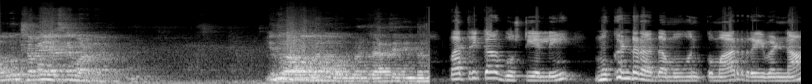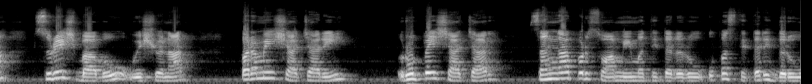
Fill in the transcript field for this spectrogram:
ಅವರು ಕ್ಷಮೆ ಯಾಚನೆ ಮಾಡಬೇಕು ಇದು ನಮ್ಮ ಒಂದು ಜಾತಿನಿಂದ ಪತ್ರಿಕಾಗೋಷ್ಠಿಯಲ್ಲಿ ಮುಖಂಡರಾದ ಮೋಹನ್ ಕುಮಾರ್, ರೇವಣ್ಣ, ಸುರೇಶ್ ಬಾಬು, ವಿಶ್ವನಾಥ್, ಪರಮೇಶ್ ಆಚಾರಿ, ರೂಪೇಶ್ ಆಚಾರ್, ಸಂಗಾಪುರ ಸ್ವಾಮಿ ಮತ್ತಿತರರು ಉಪಸ್ಥಿತರಿದ್ದರು.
